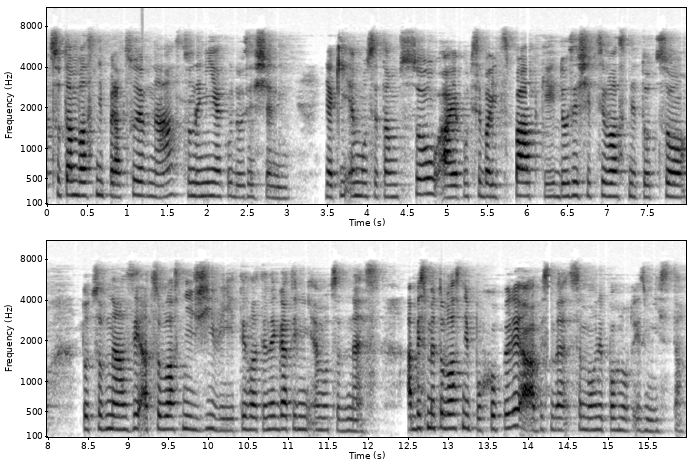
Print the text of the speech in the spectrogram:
co tam vlastně pracuje v nás, co není jako dořešený. jaký emoce tam jsou a jak třeba jít zpátky, dořešit si vlastně to, co, to, co v nás je a co vlastně živí tyhle ty negativní emoce dnes. Aby jsme to vlastně pochopili a aby jsme se mohli pohnout i z místa.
